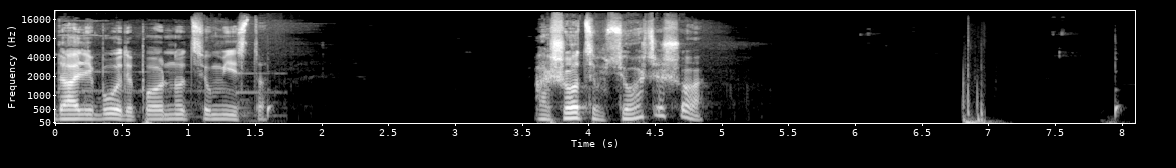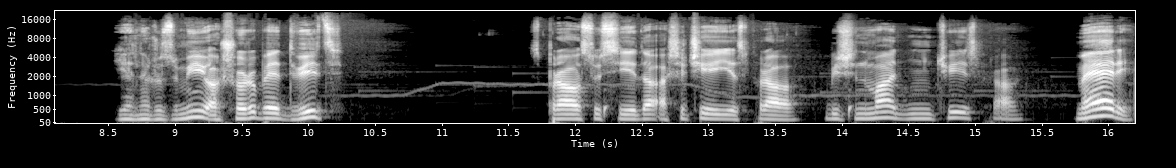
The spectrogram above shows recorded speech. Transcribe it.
далі буде повернутися в місто. А що це все чи що? Я не розумію, а що робить дивіться? Справа сусіда, а ще чиє є справа? Більше нема нічої справи. Мері?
